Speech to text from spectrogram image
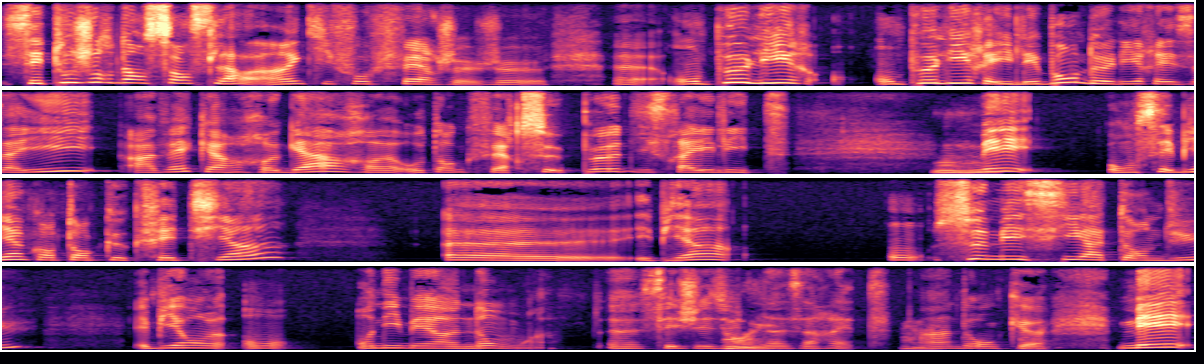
c'est toujours dans ce sens-là hein, qu'il faut faire. Je, euh, on, peut lire, on peut lire, et il est bon de lire Ésaïe avec un regard, autant que faire se peut, d'israélite. Mhm. Mais on sait bien qu'en tant que chrétien, euh, eh bien, on, ce Messie attendu, eh bien, on, on, y met un nom. Hein. c'est Jésus de Nazareth. Hein, donc, mais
